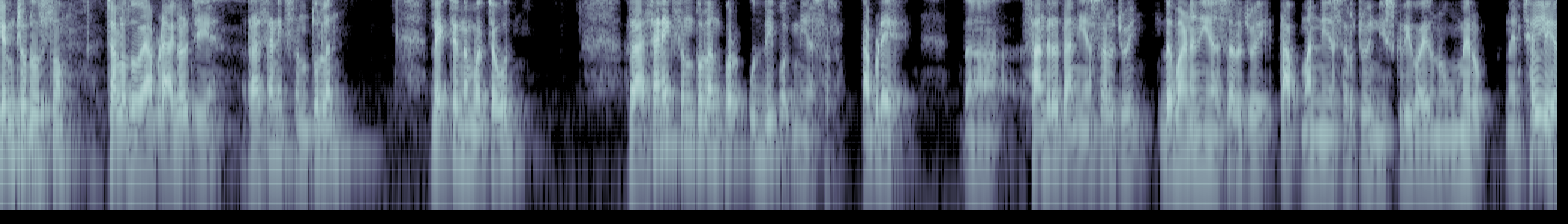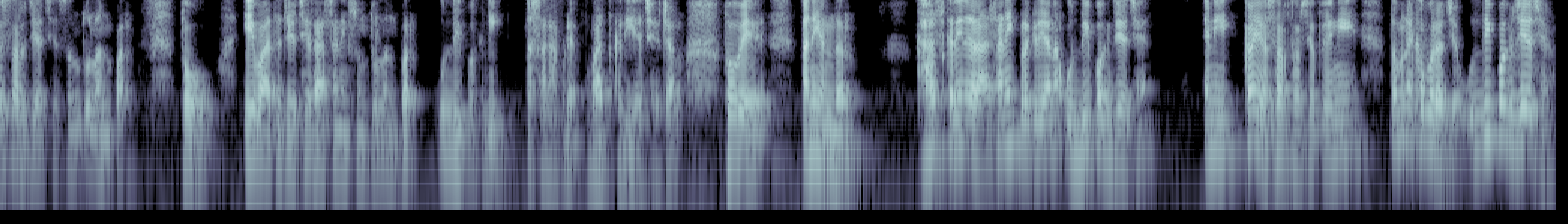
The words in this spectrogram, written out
કેમ છો દોસ્તો? ચાલો તો હવે આપણે આગળ જઈએ. રાસાયણિક સંતુલન લેક્ચર નંબર ચૌદ. રાસાયણિક સંતુલન પર ઉદ્દીપકની અસર. આપણે સાંદ્રતાની અસર જોઈ, દબાણની અસર જોઈ, તાપમાનની અસર જોઈ, નિષ્ક્રિય વાયુનો ઉમેરો અને છેલ્લી અસર જે છે સંતુલન પર. તો એ વાત જે છે રાસાયણિક સંતુલન પર ઉદ્દીપકની અસર આપણે વાત કરીએ છીએ. ચાલો. તો હવે આની અંદર ખાસ કરીને રાસાયણિક પ્રક્રિયાના ઉદ્દીપક જે છે એની કઈ અસર થશે? તો એની તમને ખબર જ છે, ઉદ્દીપક જે છે,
